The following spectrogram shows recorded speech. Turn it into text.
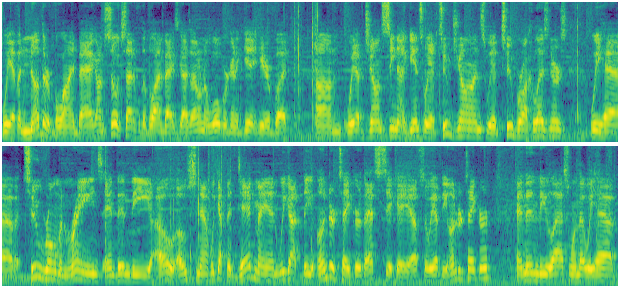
We have another blind bag. I'm so excited for the blind bags, guys. I don't know what we're going to get here, but um, we have John Cena again, so we have two Johns, we have two Brock Lesnar's, we have two Roman Reigns, and then the, oh, oh snap, we got the Dead Man, we got the Undertaker, that's sick AF, so we have the Undertaker, and then the last one that we have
